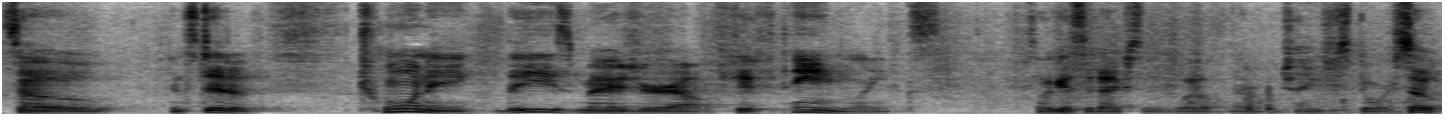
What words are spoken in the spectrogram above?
So instead of 20, these measure out 15 links. So I guess it actually, well, that'll change the story. So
